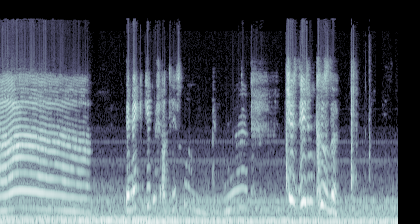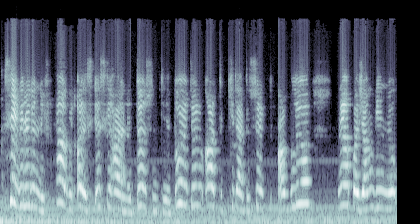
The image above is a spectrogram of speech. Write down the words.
Aa, Demek ki gitmiş ateist mi? Hmm. Çizdiği için kızdı. Sevgili günlük, her gün Alice eski haline dönsün diye doyuyorum. Artık kilerde sürekli algılıyor. Ne yapacağımı bilmiyor.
